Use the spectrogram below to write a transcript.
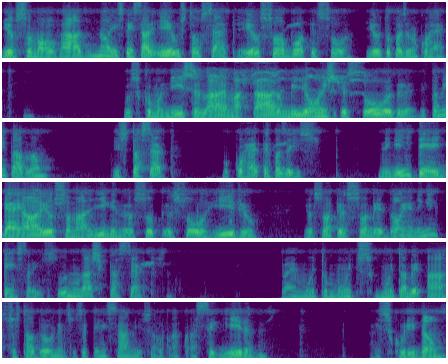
eu sou malvado. Não, eles pensaram, eu estou certo, eu sou a boa pessoa, eu estou fazendo o correto. Os comunistas lá mataram milhões de pessoas, né? eles também estavam, não, isso está certo, o correto é fazer isso. Ninguém tem a ideia, ah, eu sou maligno, eu sou, eu sou horrível, eu sou uma pessoa medonha. Ninguém pensa isso, todo mundo acha que está certo. Então é muito, muito, muito assustador, né? Se você pensar nisso, a, a cegueira, né? A escuridão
